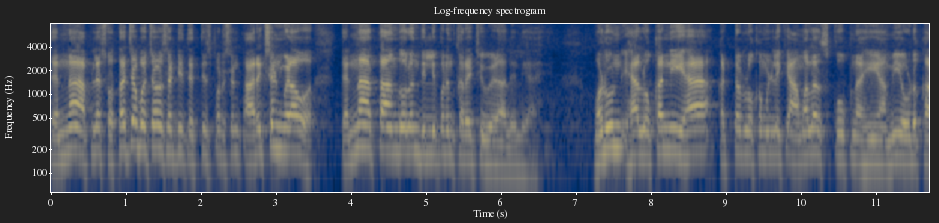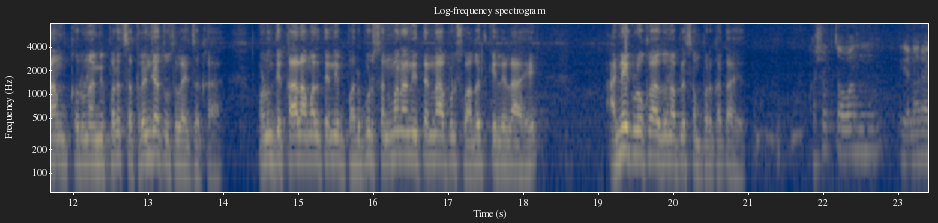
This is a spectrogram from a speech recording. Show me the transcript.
त्यांना आपल्या स्वतःच्या बचावासाठी तेहतीस पर्सेंट आरक्षण मिळावं त्यांना आता आंदोलन दिल्लीपर्यंत करायची वेळ आलेली आहे. म्हणून ह्या लोकांनी ह्या कट्टर लोक म्हणले की आम्हाला स्कोप नाही आम्ही एवढं काम करून आम्ही परत सतरंजात उचलायचं का? म्हणून ते काल आम्हाला त्यांनी भरपूर सन्मानाने त्यांना आपण स्वागत केलेलं आहे. अनेक लोक अजून आपल्या संपर्कात आहेत. अशोक चव्हाण येणाऱ्या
